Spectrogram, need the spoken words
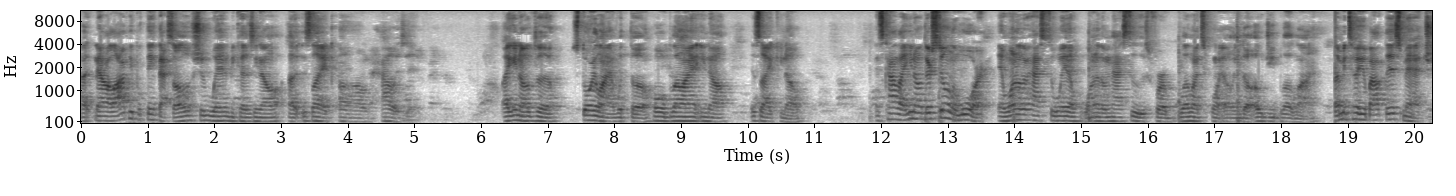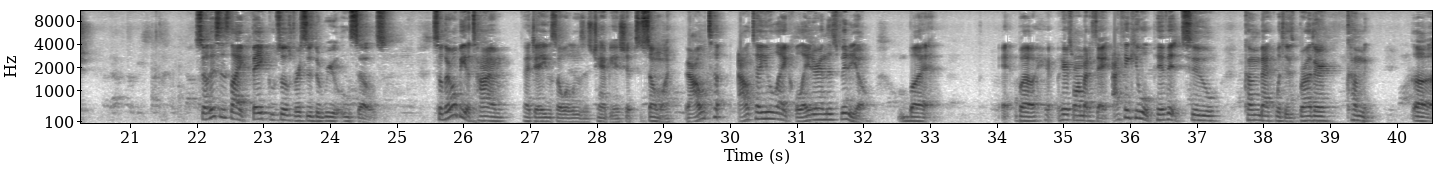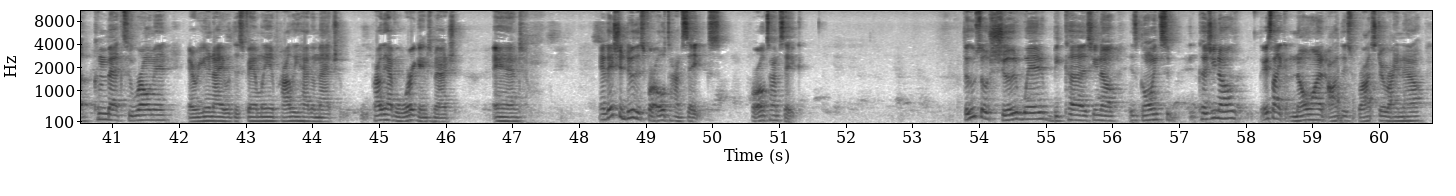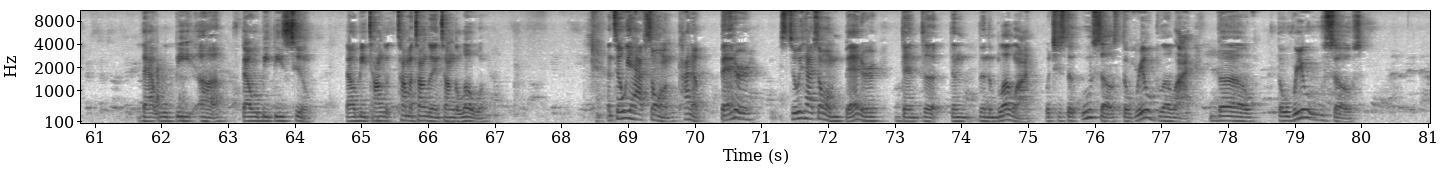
Uh, now a lot of people think that Solo should win because you know uh, it's like um how is it like you know the storyline with the whole bloodline you know it's like you know it's kind of like you know they're still in a war and one of them has to win one of them has to lose for bloodline 2.0 in the OG bloodline let me tell you about this match. So this is like fake Usos versus the real Usos. So there will be a time that Jey Uso will lose his championship to someone. And I will tell I'll tell you like later in this video. But but here's what I'm about to say. I think he will pivot to coming back with his brother, coming uh, coming back to Roman and reunite with his family and probably have a match, probably have a War Games match, and and they should do this for old time's sakes. For old time's sake. The Usos should win because, you know, it's going to, because, you know, there's like no one on this roster right now that will be, uh, that will beat these two. That will be Tonga, Tama Tonga and Tanga Loa. Until we have someone kind of better, until we have someone better than the, than, than the bloodline, which is the Usos, the real bloodline the the real Usos.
